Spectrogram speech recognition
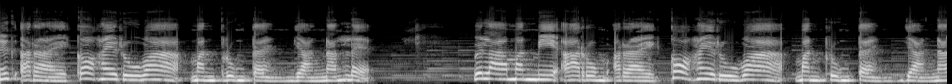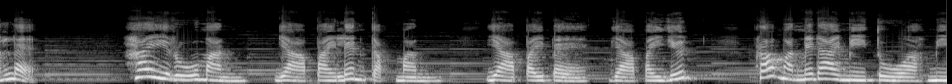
นึกอะไรก็ให้รู้ว่ามันปรุงแต่งอย่างนั้นแหละ เวลามันมีอารมณ์อะไร ก็ให้รู้ว่ามันปรุงแต่งอย่างนั้นแหละ ให้รู้มัน อย่าไปเล่นกับมัน อย่าไปแบก อย่าไปยึด เพราะมันไม่ได้มีตัวมี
